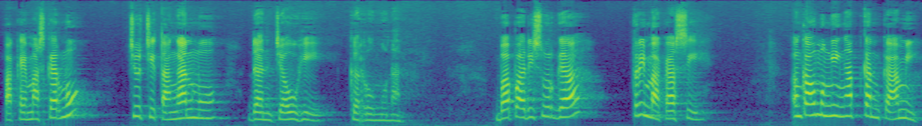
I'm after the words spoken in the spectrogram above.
Pakai maskermu, cuci tanganmu, dan jauhi kerumunan. Bapa di surga, terima kasih. Engkau mengingatkan kami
